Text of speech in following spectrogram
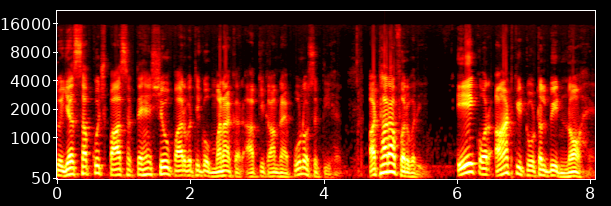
तो यह सब कुछ पा सकते हैं शिव पार्वती को मनाकर आपकी कामनाएँ पूर्ण हो सकती है। 18 फरवरी, एक और आठ की टोटल भी नौ है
